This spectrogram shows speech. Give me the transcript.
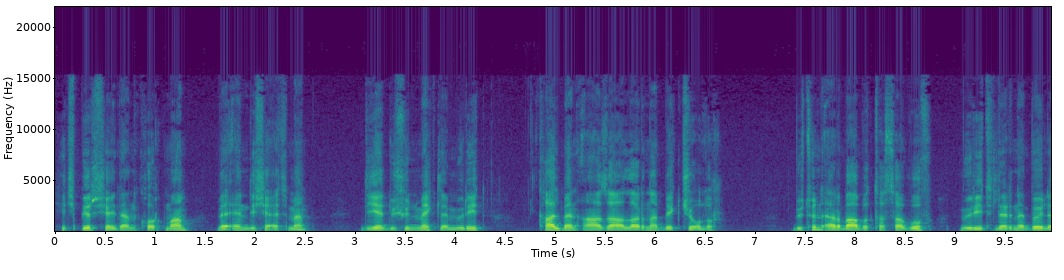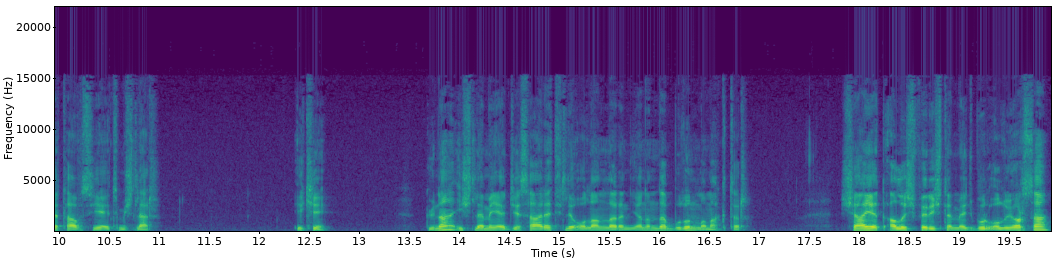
hiçbir şeyden korkmam ve endişe etmem diye düşünmekle mürid, kalben azalarına bekçi olur. Bütün erbabı tasavvuf, müritlerine böyle tavsiye etmişler. 2. Günah işlemeye cesaretli olanların yanında bulunmamaktır. Şayet alışverişte mecbur oluyorsa,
